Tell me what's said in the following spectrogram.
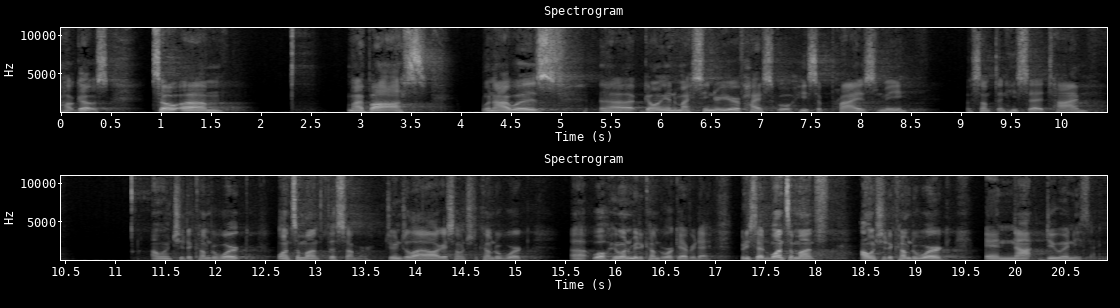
how it goes. So, um, my boss, when I was uh, going into my senior year of high school, he surprised me with something. He said, Ty, I want you to come to work once a month this summer, June, July, August. I want you to come to work. Uh, well, he wanted me to come to work every day, but he said, Once a month, I want you to come to work and not do anything.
